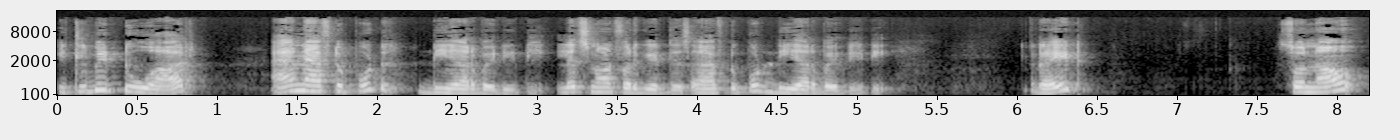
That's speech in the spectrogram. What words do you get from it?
it will be 2r and I have to put dr by dt. Let's not forget this. I have to put dr by dt, right? So now,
